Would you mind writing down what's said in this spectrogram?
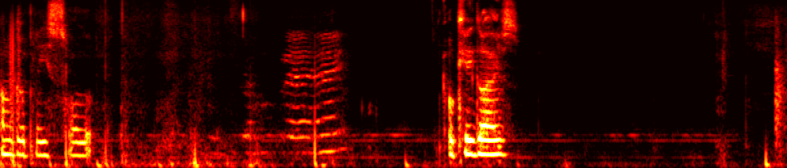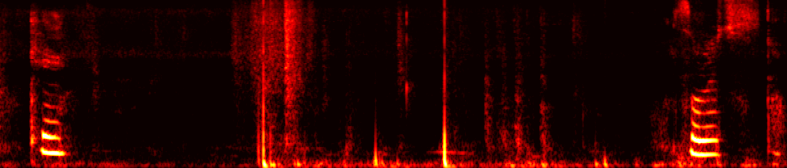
I'm gonna play solo. Okay, guys. Okay. So let's stop.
